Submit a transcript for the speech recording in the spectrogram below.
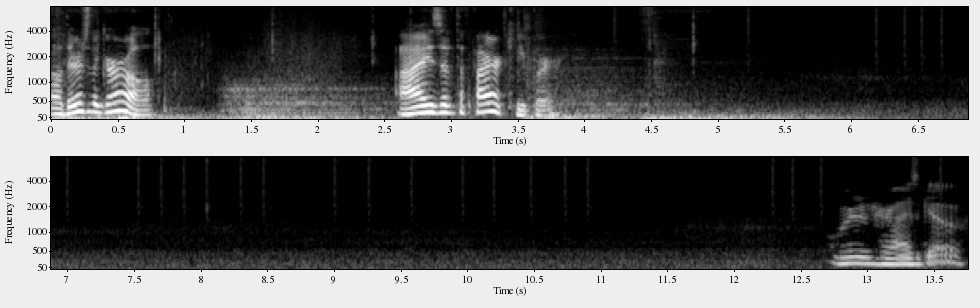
Oh, there's the girl. Eyes of the Firekeeper. Where did her eyes go?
